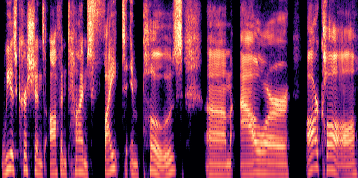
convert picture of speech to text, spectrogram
we as Christians oftentimes fight to impose um, our our call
